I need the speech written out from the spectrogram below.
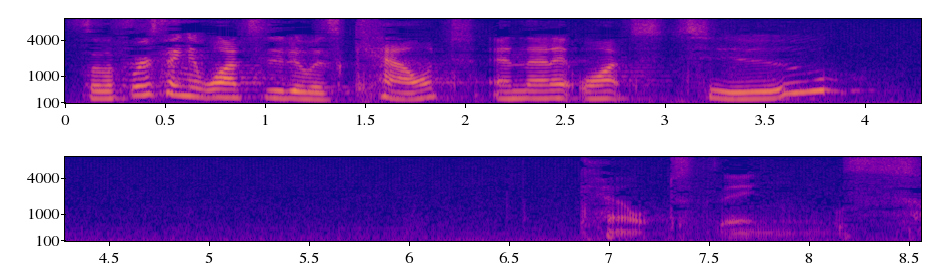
So the first thing it wants to do is count, and then it wants to count things.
